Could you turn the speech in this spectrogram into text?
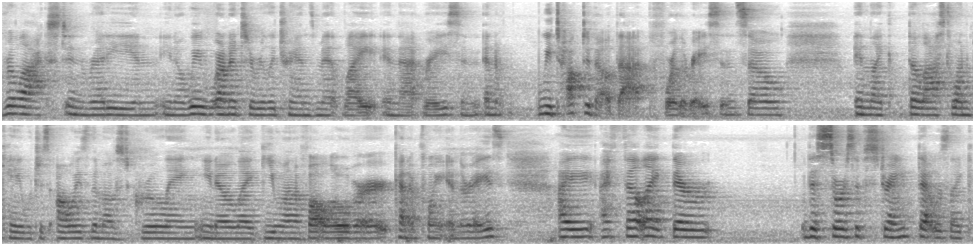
relaxed and ready and you know we wanted to really transmit light in that race and and we talked about that before the race. And so in like the last 1k which is always the most grueling you know like you want to fall over kind of point in the race i i felt like there this source of strength that was like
